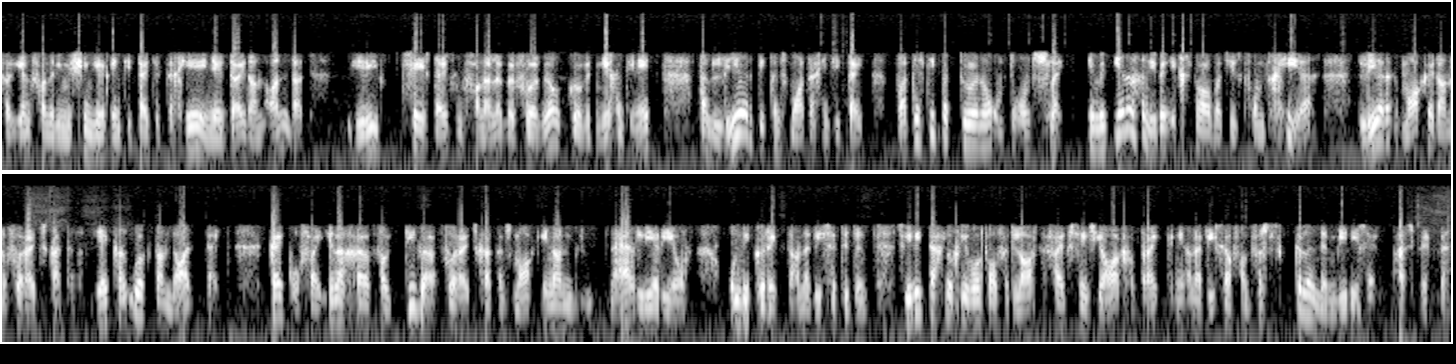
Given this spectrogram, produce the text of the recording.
vir een van die masjienleer entiteite te gee en jy dui dan aan dat hierdie 6000 van hulle byvoorbeeld COVID-19 het, dan leer die kunsmatige entiteit wat is die patrone om te ontsluit. En met enige nuwe ekstra wat jy vir hom gee, leer maak hy dan 'n vooruitskatting. Jy kan ook dan daardie tyd kyk of hy enige foutiewe vooruitskattinge maak en dan herleer jy hom om die korrekte analise te doen. So hierdie tegnologie word al vir die laaste 5, 6 jaar gebruik in die analise van verskillende mediese aspekte.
